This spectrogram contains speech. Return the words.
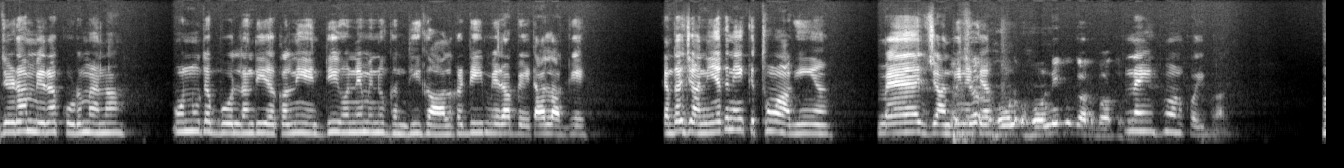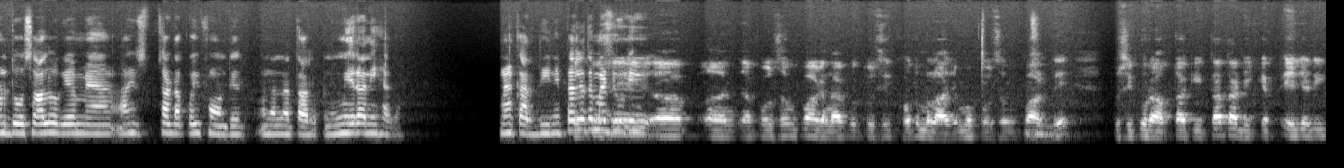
ਜਿਹੜਾ ਮੇਰਾ ਕੁੜਮ ਹੈ ਨਾ ਉਹਨੂੰ ਤੇ ਬੋਲਣ ਦੀ ਅਕਲ ਨਹੀਂ ਏਡੀ ਉਹਨੇ ਮੈਨੂੰ ਗੰਦੀ ਗਾਲ ਕੱਢੀ ਮੇਰਾ ਬੇਟਾ ਲਾਗੇ। ਕਹਿੰਦਾ ਜਾਨੀ ਆ ਕਿ ਨਹੀਂ? ਕਿੱਥੋਂ ਆ ਗਈ ਆ? ਮੈਂ ਜਾਂਦੀ ਨੇ ਕਿਹਾ ਹੁਣ ਹੁਣ ਨਹੀਂ ਕੋਈ ਗੱਲਬਾਤ ਹੋਈ? ਨਹੀਂ ਹੁਣ ਕੋਈ ਬਾਤ। ਹੁਣ 2 ਸਾਲ ਹੋ ਗਏ ਮੈਂ ਅਸੀਂ ਸਾਡਾ ਕੋਈ ਫੋਨ ਤੇ ਉਹਨਾਂ ਨਾਲ ਤਾਲੁਕ ਨਹੀਂ ਮੇਰਾ ਨਹੀਂ ਹੈਗਾ। ਮੈਂ ਕਰਦੀ ਨਹੀਂ। ਪਹਿਲੇ ਤਾਂ ਮੈਂ ਡਿਊਟੀ ਪੁਲਿਸ ਵਿਭਾਗ ਨਾਲ ਕੋਈ ਤੁਸੀਂ ਖੁਦ ਮੁਲਾਜ਼ਮ ਹੋ ਪੁਲਿਸ ਵਿਭਾਗ ਦੇ ਤੁਸੀਂ ਕੋਈ ਰਾਬਤਾ ਕੀਤਾ ਤੁਹਾਡੀ ਇਹ ਜਿਹੜੀ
